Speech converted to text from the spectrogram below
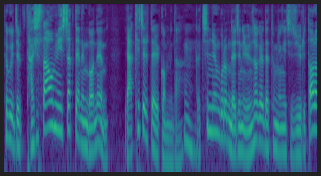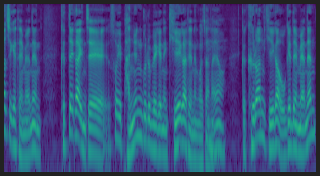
결국 이제 다시 싸움이 시작되는 거는 약해질 때일 겁니다. 음. 그러니까 친윤 그룹 내지는 윤석열 대통령의 지지율이 떨어지게 되면은 그때가 이제 소위 반윤 그룹에게는 기회가 되는 거잖아요. 그러니까 그런 기회가 오게 되면은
